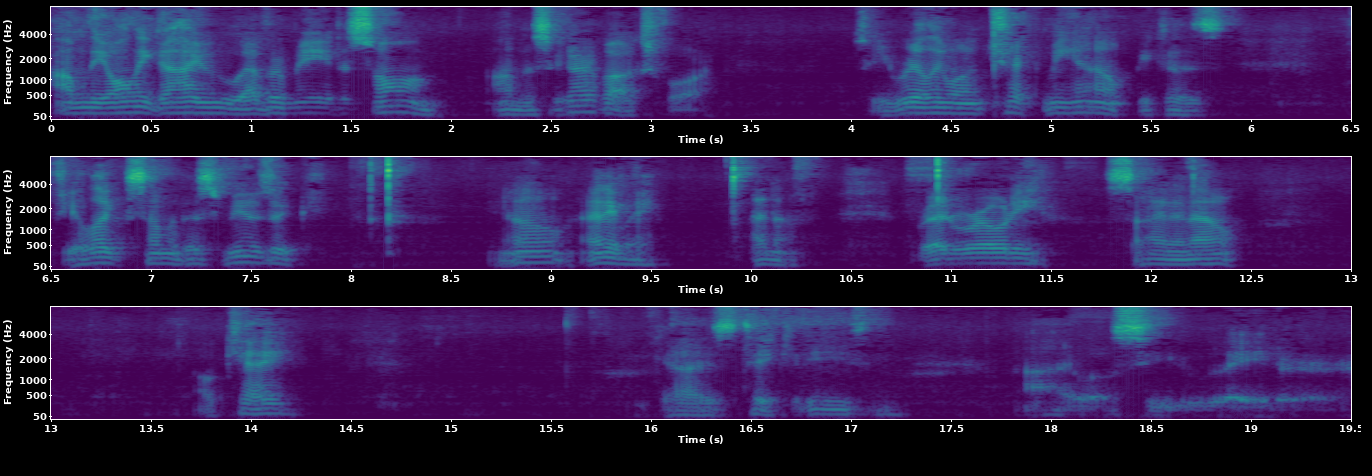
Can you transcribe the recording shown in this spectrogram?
I'm the only guy who ever made a song on the cigar box for. So you really want to check me out because if you like some of this music, you know, anyway, enough. Red Roadie signing out. Okay? You guys, take it easy. I will see you later.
